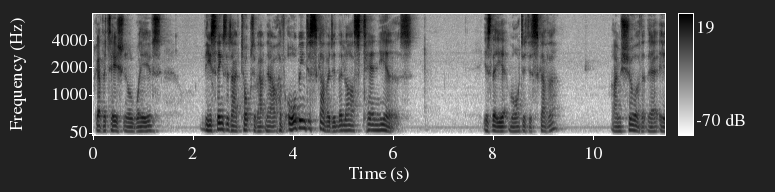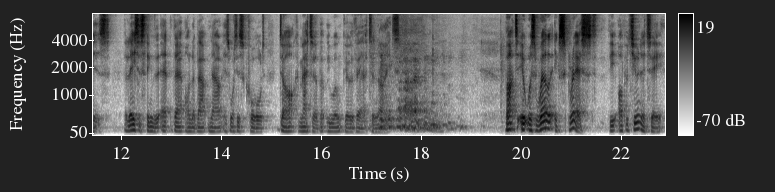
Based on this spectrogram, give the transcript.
gravitational waves, these things that I've talked about now have all been discovered in the last 10 years. Is there yet more to discover? I'm sure that there is. The latest thing that uh, they're on about now is what is called dark matter, but we won't go there tonight. but it was well expressed, the opportunity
